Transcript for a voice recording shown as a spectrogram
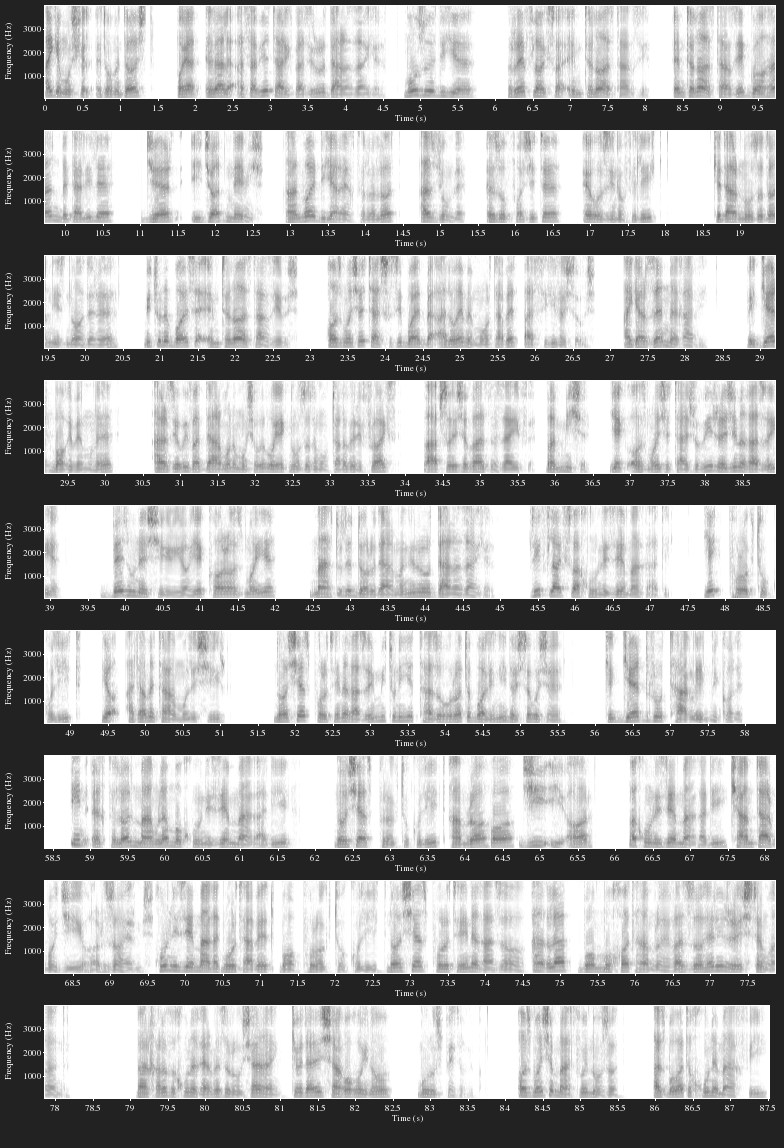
اگه مشکل ادامه داشت باید علل عصبی تحریک پذیری رو در نظر گرفت. موضوع دیگه رفلاکس و امتناع از تغذیه. امتناع از تغذیه گاهن به دلیل جرد ایجاد نمیشه. انواع دیگر اختلالات از جمله ازوفاژیت اوزینوفیلیک که در نوزادان نیز نادره می‌تونه باعث امتناع از تغذیه بشه. آزمایش های تشخیصی باید به علائم مرتبط بستگی داشته باشه. اگر زن قوی به گرد باقی بمونه ارزیابی و درمان مشابه با یک نوزاد مبتلا به ریفراکس و افزایش وزن ضعیفه و میشه. یک آزمایش تجربی رژیم غذایی بدون شیر یا یک کارآزمایی محدود دارو درمانی رو در نظر گرفت. ریفلکس و خونریزی مقعدی. یک پروکتوکولیت یا عدم تحمل شیر ناشی از پروتئین غذایی می‌تونه یه تظاهرات بالینی داشته باشه که GERD رو تقلید می‌کنه. این اختلال معمولا با خونریزی مقعدی ناشی از پروکتوکولیت همراه با GER و خونریزی مقدی کمتر با جی آر ظاهر میشه خونریزی مقدی مرتبط با پروکتوکولیت ناشی از پروتئین غذا اغلب با مخاط همراهه و ظاهری رشته مانند برخلاف خون قرمز روشن که به دلیل شقاق و اینا بروز پیدا می‌کنه. آزمایش مدفوع نوزاد از بابت خون مخفی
